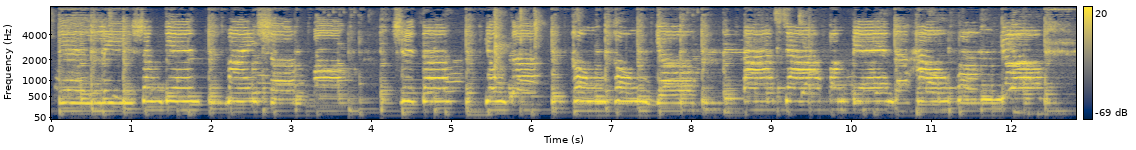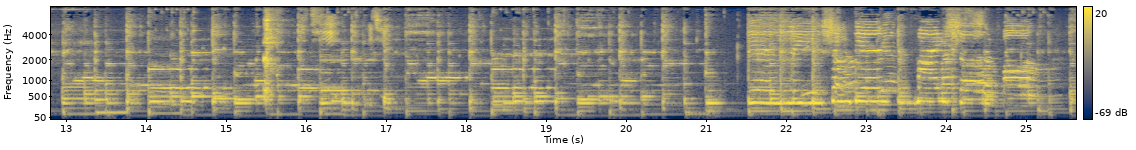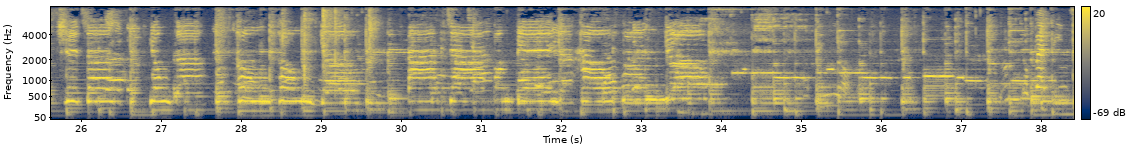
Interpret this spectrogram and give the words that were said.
便利商店卖什么？吃的、用的。好朋友一起一起便利商店买什么吃的用的通通有。大家旁边的好朋友。有卖冰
